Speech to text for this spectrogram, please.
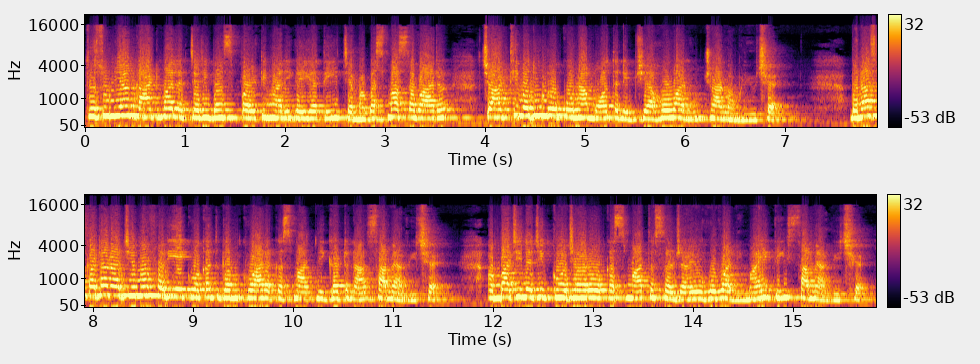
ત્રિસુલિયા ઘાટમાં લક્ઝરી બસ પલટી મારી ગઈ હતી, જેમાં બસમાં સવાર ચારથી વધુ લોકોના મોત નીપજ્યા હોવાનું જાણવા મળ્યું છે. બનાસકાંઠા રાજ્યમાં ફરી એક વખત ગમખ્વાર અકસ્માતની ઘટના સામે આવી છે. અંબાજી નજીક ગોજારો અકસ્માત સર્જાયો હોવાની માહિતી સામે આવી છે.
